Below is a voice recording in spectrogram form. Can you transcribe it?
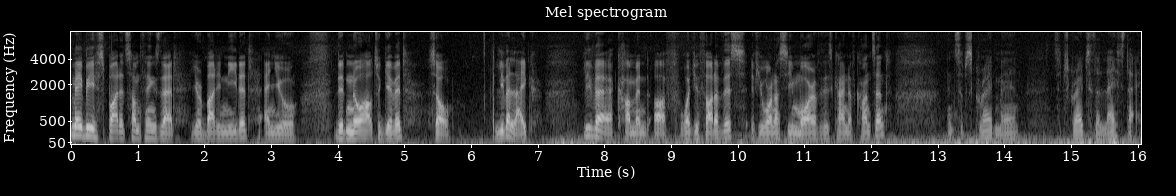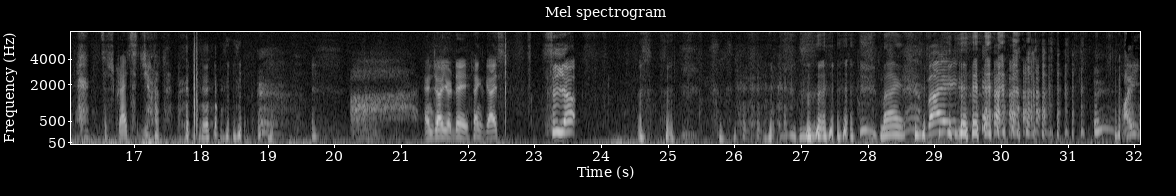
maybe spotted some things that your body needed and you didn't know how to give it. So leave a like, leave a comment of what you thought of this if you want to see more of this kind of content. And subscribe, man. Subscribe to the lifestyle. subscribe to Jonathan. ah, enjoy your day. Thanks, guys. See ya. Bye. Bye. Bye.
